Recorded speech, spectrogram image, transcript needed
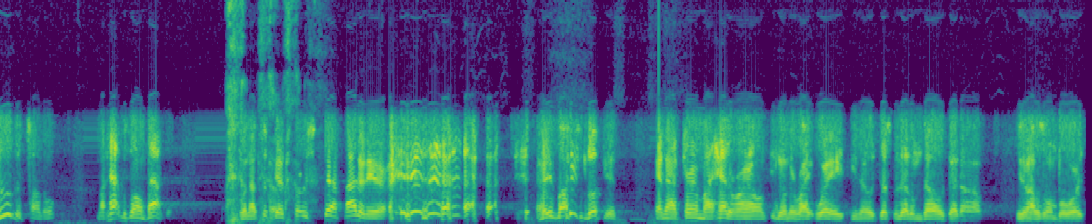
to the tunnel, my hat was on backwards. When I took that first step out of there, everybody's looking, and I turned my head around, you know, the right way, you know, just to let them know that, uh, you know, I was on board.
